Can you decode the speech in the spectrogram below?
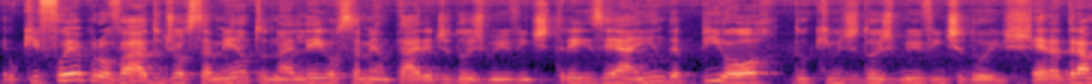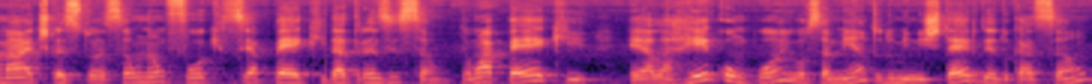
O que foi aprovado de orçamento na lei orçamentária de 2023 é ainda pior do que o de 2022. Era dramática a situação, não fosse a PEC da transição. Então a PEC ela recompõe o orçamento do Ministério da Educação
